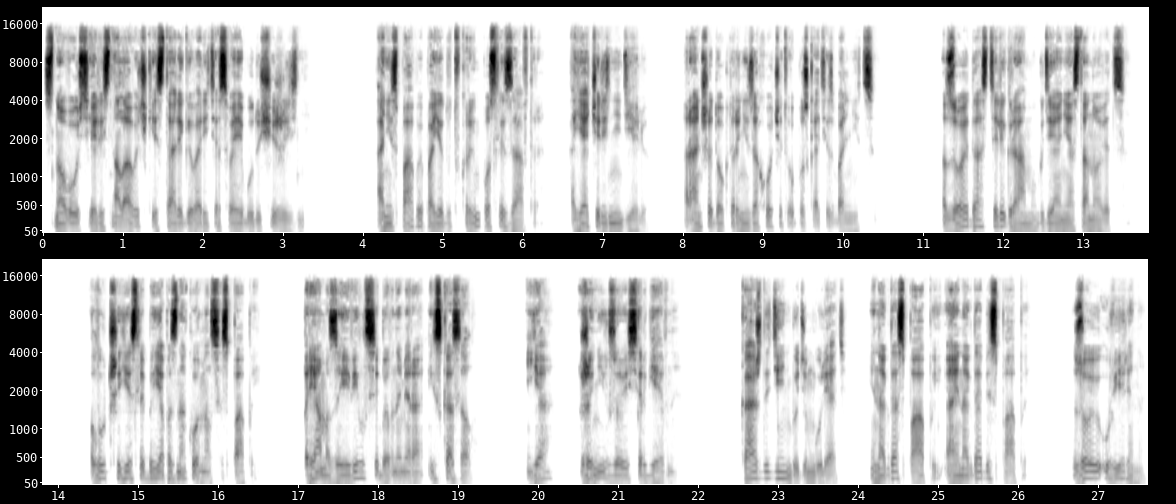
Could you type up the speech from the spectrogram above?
Снова уселись на лавочке и стали говорить о своей будущей жизни. Они с папой поедут в Крым послезавтра, а я через неделю. Раньше доктор не захочет выпускать из больницы. Зоя даст телеграмму, где они остановятся. Лучше, если бы я познакомился с папой. Прямо заявился бы в номера и сказал. Я – жених Зои Сергеевны. Каждый день будем гулять. Иногда с папой, а иногда без папы. Зоя уверена,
